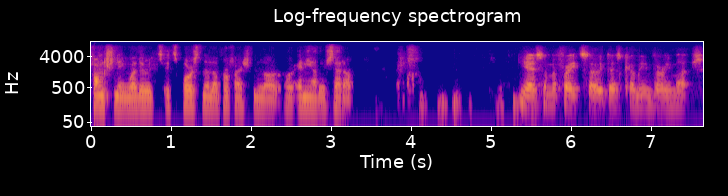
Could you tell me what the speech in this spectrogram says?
functioning, whether it's it's personal or professional or, or any other setup. Yes, I'm afraid so. It does come in very much.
